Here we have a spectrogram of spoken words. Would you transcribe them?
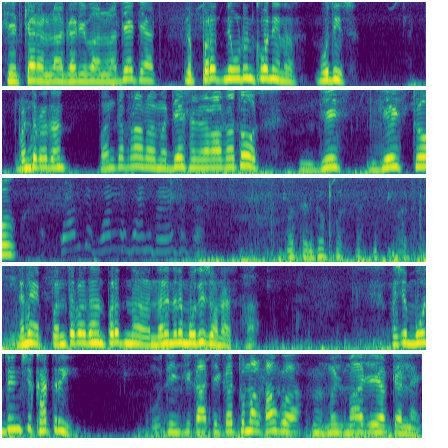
शेतकऱ्यांना गरिबांना देतात. परत निवडून कोण येणार? मोदीच. पंतप्रधान? पंतप्रधान मग देशाचा राजा तोच. देश देश तो. म्हातारी गप्प बस. नाही नाही पंतप्रधान परत न- नरेंद्र मोदीच होणार. हा. म्हणजे मोदींची खात्री. मोदींची खात्री का? तुम्हाला सांगू का? म्हणजे माझ्या एकट्या नाही.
